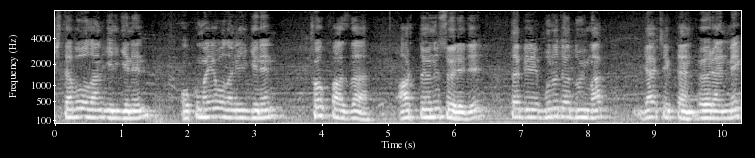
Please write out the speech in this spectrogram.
Kitaba olan ilginin, okumaya olan ilginin çok fazla arttığını söyledi. Tabii bunu da duymak, gerçekten öğrenmek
